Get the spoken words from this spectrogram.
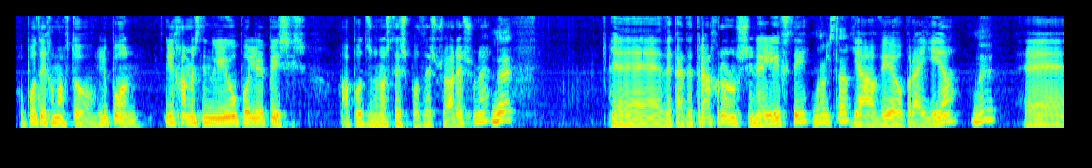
οπότε είχαμε αυτό. Λοιπόν, είχαμε στην Ηλιούπολη επίσης από τις γνωστές υποθέσεις που σου αρέσουν. Ναι, Ε, 14χρονο συνελήφθη Μάλιστα. για βιαιοπραγία. ναι. Ε,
